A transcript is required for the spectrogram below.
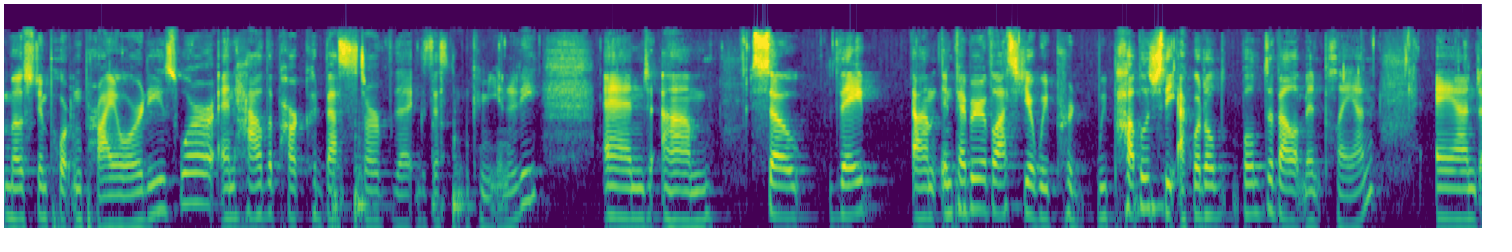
most important priorities were and how the park could best serve the existing community. And um, so they, um, in February of last year, we, pro- we published the Equitable Development Plan, and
